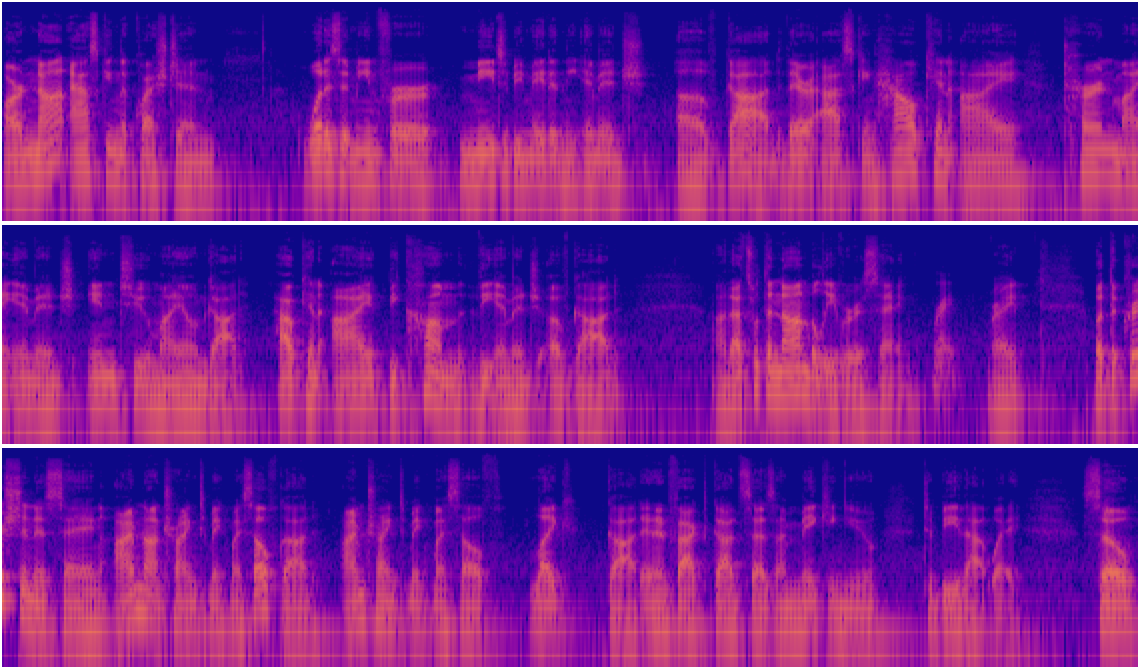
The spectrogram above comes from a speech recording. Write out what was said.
are not asking the question, what does it mean for me to be made in the image of God? They're asking, how can I turn my image into my own God? How can I become the image of God? Uh, that's what the non believer is saying. Right. Right? But the Christian is saying, I'm not trying to make myself God. I'm trying to make myself like God. And in fact, God says, I'm making you to be that way. So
